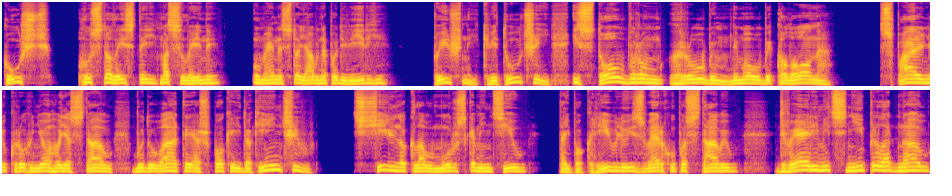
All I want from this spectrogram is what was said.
Кущ густолистий маслини у мене стояв на подвір'ї, пишний, квітучий, і стовбуром грубим, немов би колона. Спальню круг нього я став будувати, аж поки й докінчив, щільно клав мур з камінців, та й покрівлю й зверху поставив, двері міцні приладнав,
